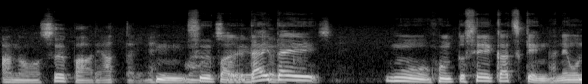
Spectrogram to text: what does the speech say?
あの、スーパーであったりね。うん、スーパーで。大体、もう本当生活圏がね、同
